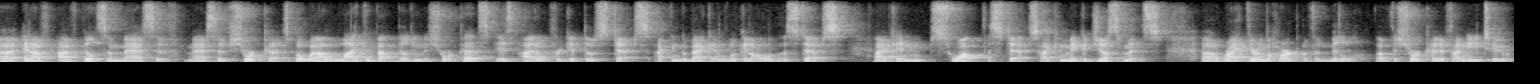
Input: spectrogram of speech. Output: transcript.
Uh, and I've I've built some massive massive shortcuts. But what I like about building the shortcuts is I don't forget those steps. I can go back and look at all of the steps. I can swap the steps. I can make adjustments uh, right there in the heart of the middle of the shortcut if I need to.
